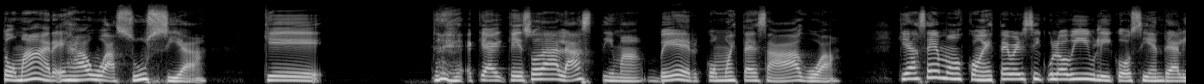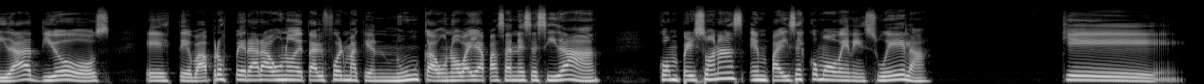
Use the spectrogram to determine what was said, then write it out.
tomar es agua sucia, que, que, eso da lástima ver cómo está esa agua. ¿Qué hacemos con este versículo bíblico si en realidad Dios este, va a prosperar a uno de tal forma que nunca uno vaya a pasar necesidad? Con personas en países como Venezuela, que,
